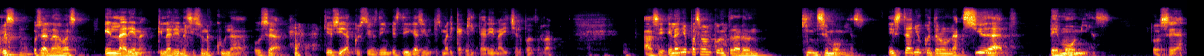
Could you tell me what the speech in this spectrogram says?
Pues, o sea, nada más en la arena, que la arena sí es una cula. O sea, quiero decir, a cuestiones de investigación, pues marica, quita arena y echa el otro lado. Hace, el año pasado encontraron 15 momias. Este año encontraron una ciudad de momias. O sea,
